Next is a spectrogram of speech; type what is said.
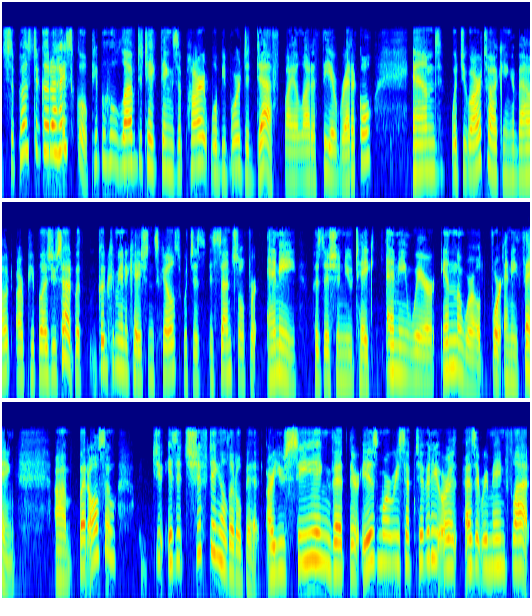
supposed to go to high school. People who love to take things apart will be bored to death by a lot of theoretical. And what you are talking about are people, as you said, with good communication skills, which is essential for any position you take anywhere in the world for anything. Um, but also, do, is it shifting a little bit? Are you seeing that there is more receptivity or has it remained flat?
